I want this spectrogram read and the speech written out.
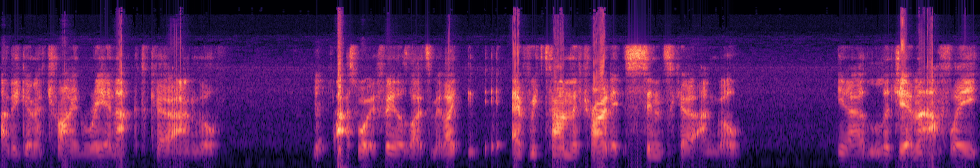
are they going to try and reenact Kurt Angle? Yeah. That's what it feels like to me. Like every time they've tried it since Kurt Angle, you know, legitimate athlete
